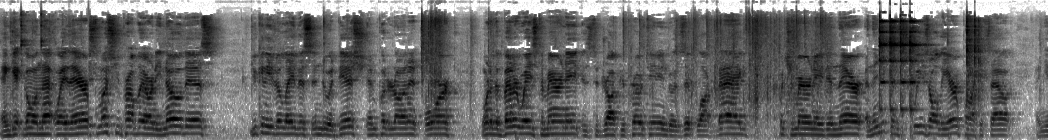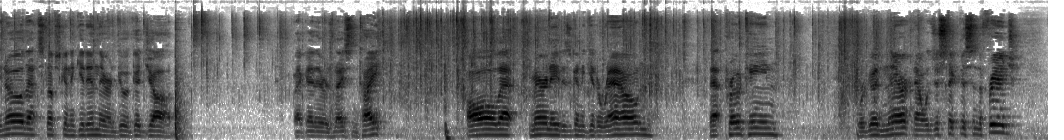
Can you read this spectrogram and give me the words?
and get going that way there. Of you probably already know this. You can either lay this into a dish and put it on it, or one of the better ways to marinate is to drop your protein into a Ziploc bag, put your marinade in there, and then you can squeeze all the air pockets out, and you know that stuff's gonna get in there and do a good job. That guy there is nice and tight all that marinade is going to get around that protein. We're good in there. Now we'll just stick this in the fridge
